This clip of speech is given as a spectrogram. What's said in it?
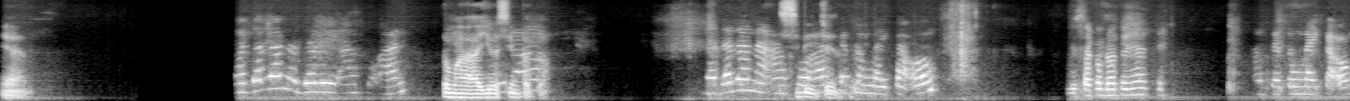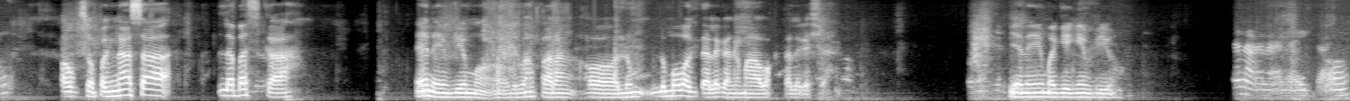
Yan. Nadala na diri ang kuan. Ito mga ayusin pa to. Nadala na ang Si kuan katong may kaong. Gusto ko na ito niya. Ang katong may kaong. So pag nasa labas ka, yan yung view mo, oh, di ba? Parang oh, lum- lumuwag talaga, lumawak talaga siya. Yan na yung magiging view. Yan ang na may kaong.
